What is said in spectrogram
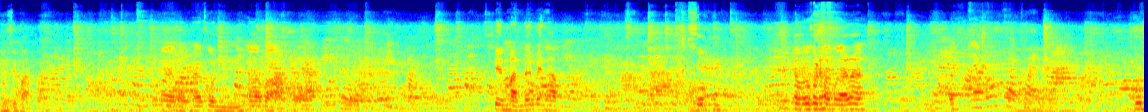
คุณสิบบาทไปไม่ผมแค่คุณห้าบาทพอเปลี่ยนบัตรได้ไหมครับ คุณทำไมคุณทำงั้นอะแล้วก็กดถอยมาคุณ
